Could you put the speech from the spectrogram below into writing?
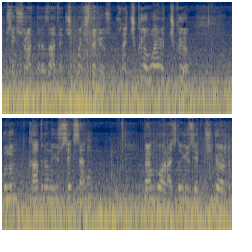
yüksek süratlere zaten çıkmak istemiyorsunuz. Yani çıkıyor mu? Evet çıkıyor. Bunun kadranı 180. Ben bu araçla 170'i gördüm.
